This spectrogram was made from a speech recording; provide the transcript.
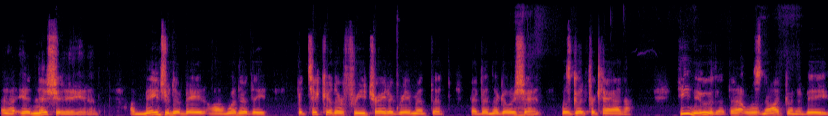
uh, initiated a major debate on whether the particular free trade agreement that had been negotiated was good for Canada. He knew that that was not going to be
